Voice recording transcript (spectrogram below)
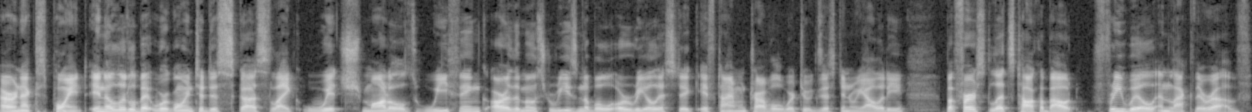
our next point. In a little bit we're going to discuss like which models we think are the most reasonable or realistic if time travel were to exist in reality. But first, let's talk about free will and lack thereof.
